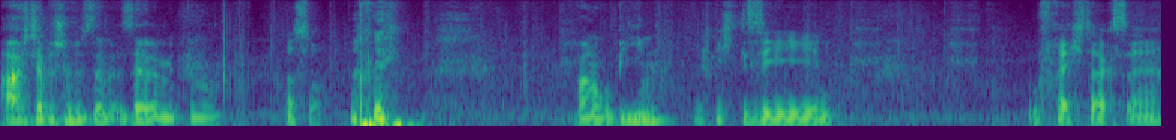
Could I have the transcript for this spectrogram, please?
Ach, ich habe es schon sel- selber mitgenommen. Achso. War ein Rubin. Hab ich nicht gesehen. Du Frechdachs, ey.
